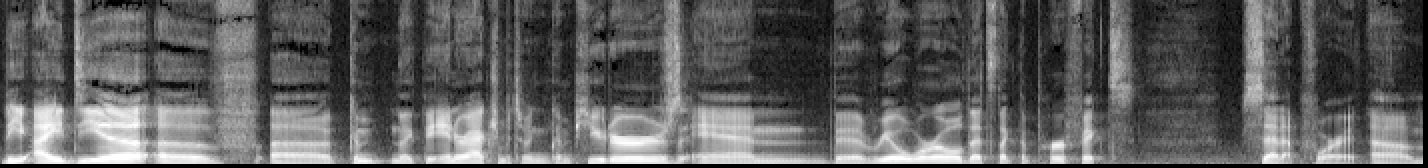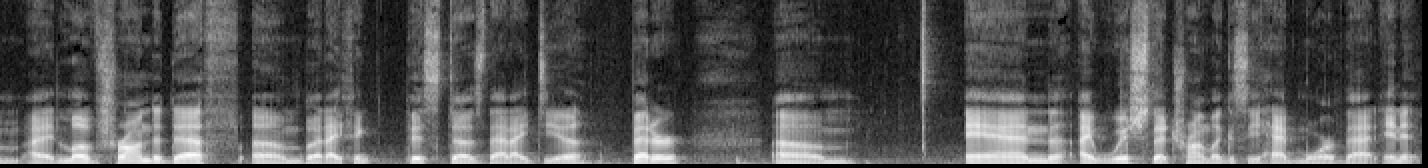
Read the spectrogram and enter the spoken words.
the idea of uh, com- like the interaction between computers and the real world. That's like the perfect setup for it. Um, I love Tron to death, um, but I think this does that idea better. Um, and I wish that Tron Legacy had more of that in it.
